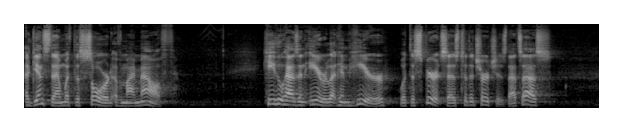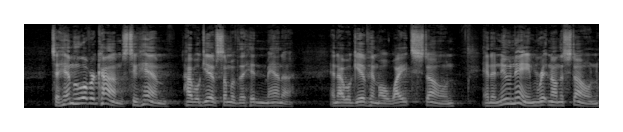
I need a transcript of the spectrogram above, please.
against them with the sword of my mouth. He who has an ear, let him hear what the Spirit says to the churches. That's us. To him who overcomes, to him I will give some of the hidden manna, and I will give him a white stone and a new name written on the stone,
